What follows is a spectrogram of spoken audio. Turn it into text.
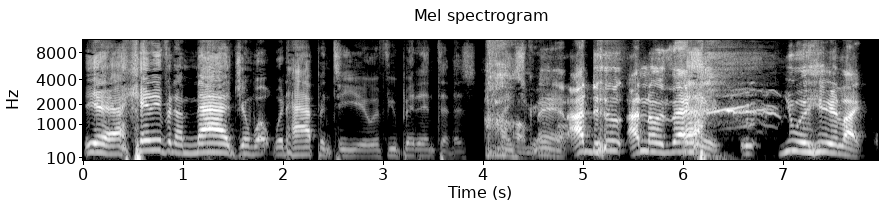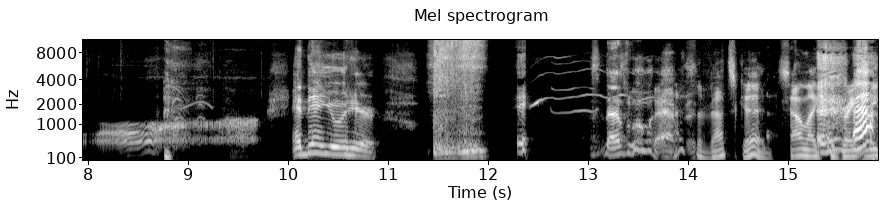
Yeah, I can't even imagine what would happen to you if you bit into this. Oh man, I do. I know exactly. you would hear like, and then you would hear. that's what would happen. That's, that's good. Sound like the great me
